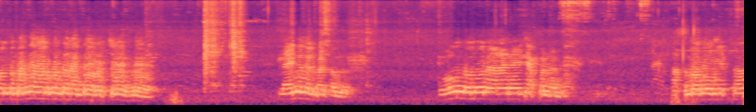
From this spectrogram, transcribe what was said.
కొంతమంది ఏమనుకుంటారంటే వచ్చిన వెంటనే లైన్లో నిలబెడతాం. ఓం నమో నారాయణ అని చెప్పండి అంట అసలు ఏం చెప్తాం?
